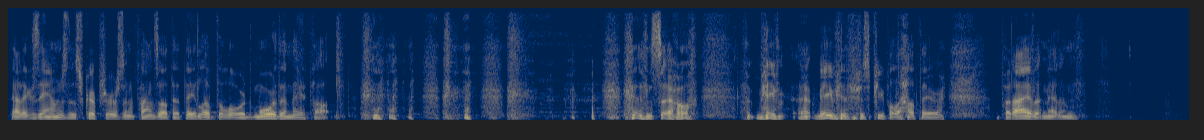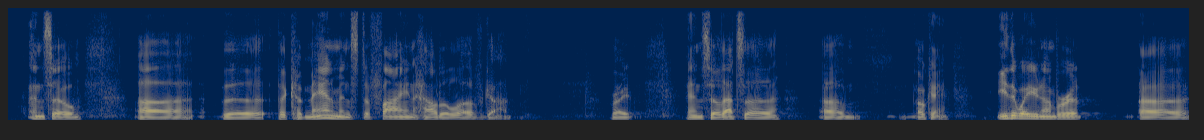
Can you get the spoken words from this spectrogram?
that examines the scriptures and finds out that they love the Lord more than they thought. and so maybe, maybe, there's people out there, but I haven't met them. And so uh, the, the commandments define how to love God, right? And so that's a, um, okay, either way you number it, uh,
